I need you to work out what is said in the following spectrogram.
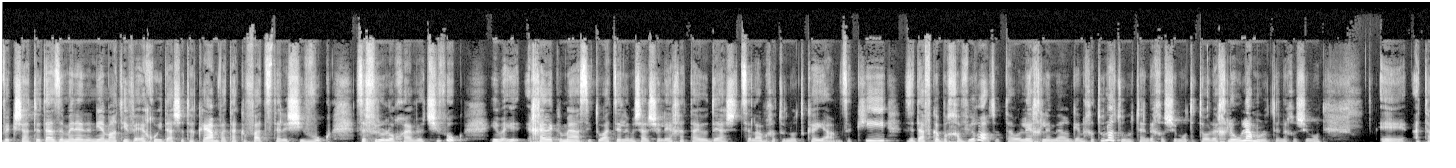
וכשאתה יודע זה מעניין אני אמרתי ואיך הוא ידע שאתה קיים ואתה קפצת לשיווק. זה אפילו לא חייב להיות שיווק. חלק מהסיטואציה למשל של איך אתה יודע שצלם חתונות קיים זה כי זה דווקא בחבירות. אתה הולך למארגן חתונות הוא נותן לך שמות. אתה הולך לאולם הוא נותן לך שמות אתה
